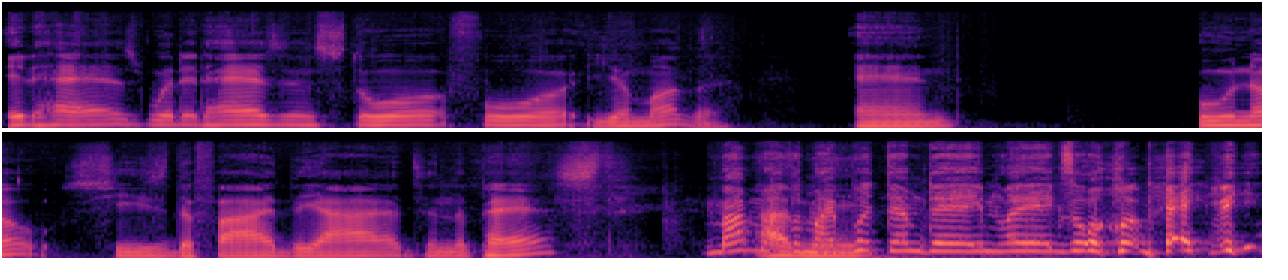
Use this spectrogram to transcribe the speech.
it has what it has in store for your mother. And who knows? She's defied the odds in the past. My mother might mean- put them damn legs on, her, baby.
